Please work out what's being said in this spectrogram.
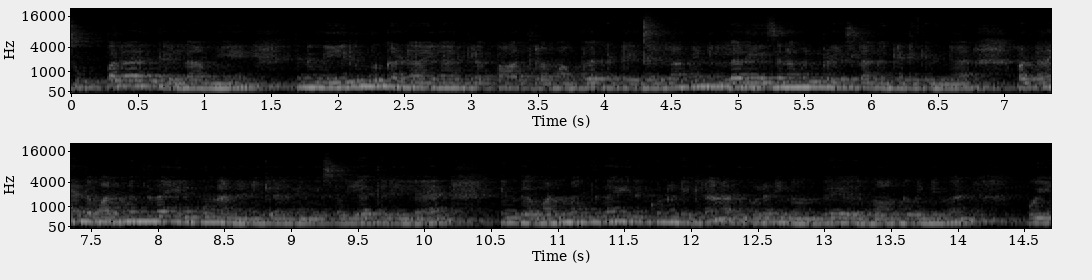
சூப்பராக இருக்குது எல்லாமே. இந்த இரும்பு கடாயெலாம் இருக்குல்ல பாத்திரம் அப்பளக்கட்டை இது எல்லாமே நல்ல ரீசனபிள் ப்ரைஸில் அங்கே கிடைக்குதுங்க. பட் ஆனால் இந்த ஒன் மந்த்து தான் இருக்கும்னு நான் நினைக்கிறேன். எனக்கு சரியாக தெரியல. இந்த ஒன் மந்த்து தான் இருக்கும்னு நினைக்கிறேன். அதுக்குள்ளே நீங்கள் வந்து வாங்க வேண்டியவங்க போய்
